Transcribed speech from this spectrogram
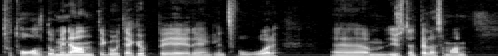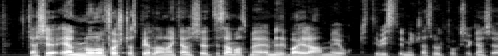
totalt dominant i Gothia Cup i egentligen två år. Ehm, just en spelare som han, kanske en av de första spelarna, kanske tillsammans med Emir Bayrami och till viss del Niklas Hult också kanske.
